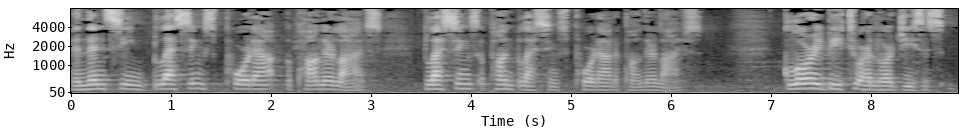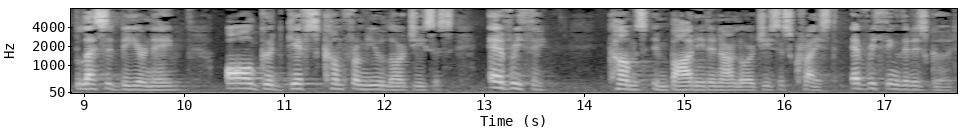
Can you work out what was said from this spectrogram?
and then seeing blessings poured out upon their lives, blessings upon blessings poured out upon their lives. Glory be to our Lord Jesus. Blessed be your name. All good gifts come from you, Lord Jesus. Everything comes embodied in our Lord Jesus Christ. Everything that is good.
